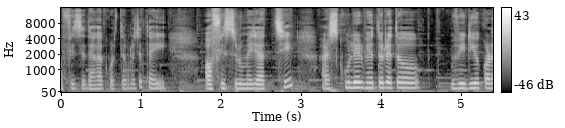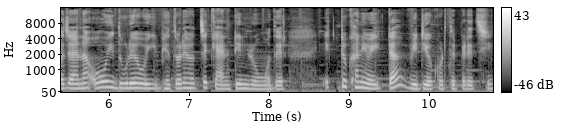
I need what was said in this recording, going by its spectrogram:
অফিসে দেখা করতে বলেছে, তাই অফিস রুমে যাচ্ছি। আর স্কুলের ভেতরে তো ভিডিও করা যায় না। ওই দূরে, ওই ভেতরে হচ্ছে ক্যান্টিন রুম ওদের। একটুখানি ওইটা ভিডিও করতে পেরেছি।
